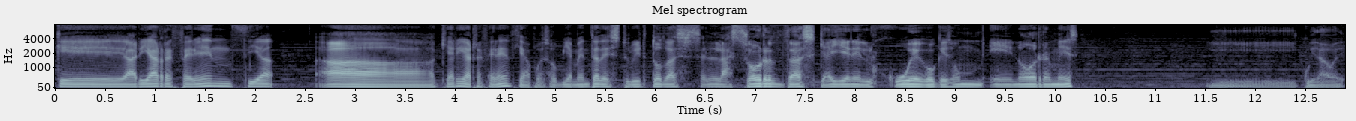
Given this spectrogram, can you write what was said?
que haría referencia a... ¿Qué haría referencia? Pues obviamente a destruir todas las hordas que hay en el juego, que son enormes. Y cuidado, eh,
